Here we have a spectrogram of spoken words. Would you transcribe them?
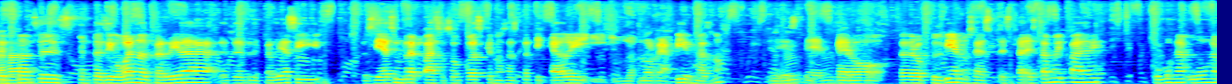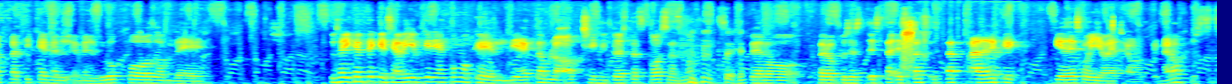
Entonces, entonces digo, bueno, de perdida, de, perdida sí, pues ya es un repaso, son cosas que nos has platicado y, lo, reafirmas, ¿no? Este, pero, pero pues bien, o sea, está, está muy padre. Hubo una, hubo una plática en el, en el grupo donde pues hay gente que decía, yo quería como que el directo a blockchain y todas estas cosas, ¿no? Pero, pero pues está, está, está padre que, quedes, oye, a ver, primero pues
